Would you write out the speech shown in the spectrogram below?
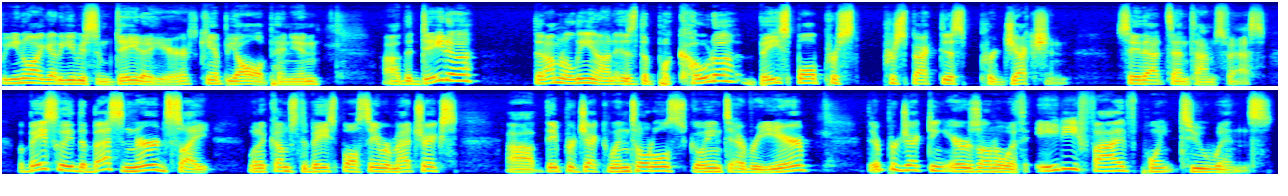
But you know, I got to give you some data here. It can't be all opinion. Uh, the data that I'm going to lean on is the PECOTA Baseball Prospectus Projection. Say that 10 times fast. But basically, the best nerd site when it comes to baseball sabermetrics, uh, they project win totals going into every year. They're projecting Arizona with 85.2 wins.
